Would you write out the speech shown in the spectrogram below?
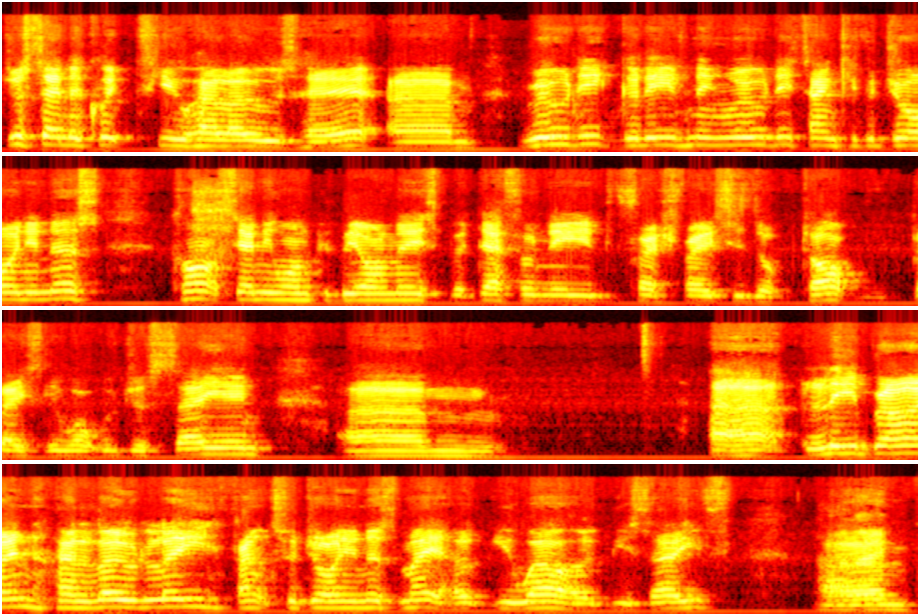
Just send a quick few hellos here. Um, Rudy, good evening, Rudy. Thank you for joining us. Can't see anyone to be honest, but definitely need fresh faces up top. Basically, what we're just saying. Um, uh, Lee Bryan, hello Lee. Thanks for joining us, mate. Hope you're well. Hope you're safe. Um,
